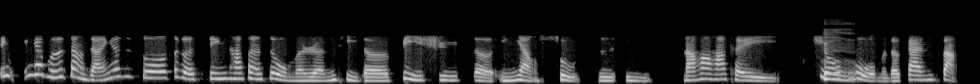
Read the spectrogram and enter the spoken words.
应应该不是这样讲，应该是说这个锌它算是我们人体的必须的营养素之一，然后它可以修复我们的肝脏，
